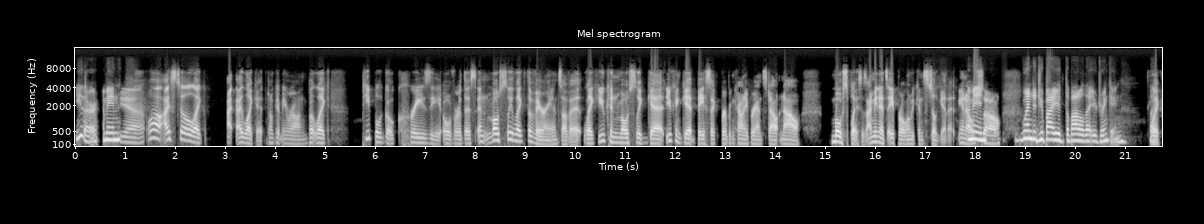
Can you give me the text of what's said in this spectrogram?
either. I mean Yeah. Well, I still like I, I like it, don't get me wrong, but like people go crazy over this and mostly like the variants of it. Like you can mostly get you can get basic Bourbon County brand stout now most places. I mean it's April and we can still get it, you know. I mean, so when did you buy the bottle that you're drinking like, like,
